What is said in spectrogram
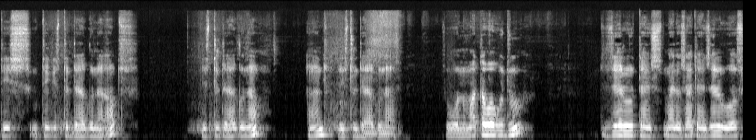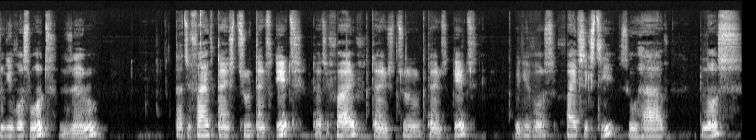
this will take this to diagonal out this to diagonal and this to diagonal so no matter what we do 0 times minus i times 0 will also give us what? 0 35 times 2 times 8 35 times 2 times 8 will give us 560 so we have plus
